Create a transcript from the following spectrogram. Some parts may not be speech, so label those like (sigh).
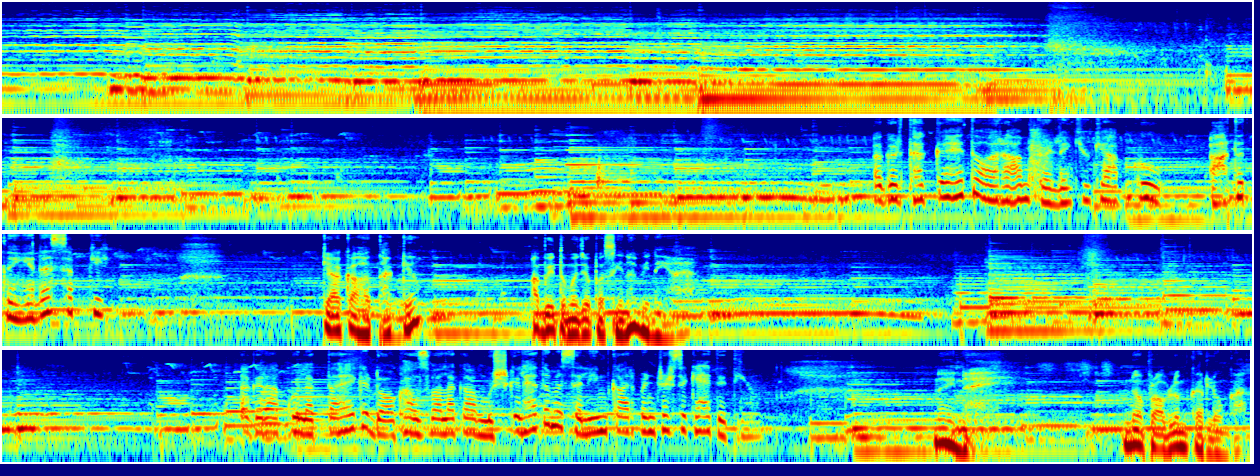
अगर थक गए हैं तो आराम कर लें क्योंकि आपको आदत नहीं है ना सबकी। क्या कहा थक गया अभी तो मुझे पसीना भी नहीं आया। अगर आपको लगता है कि डॉग हाउस वाला काम मुश्किल है तो मैं सलीम कारपेंटर से कह देती हूँ। नहीं नहीं। नो प्रॉब्लम कर लूँगा।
